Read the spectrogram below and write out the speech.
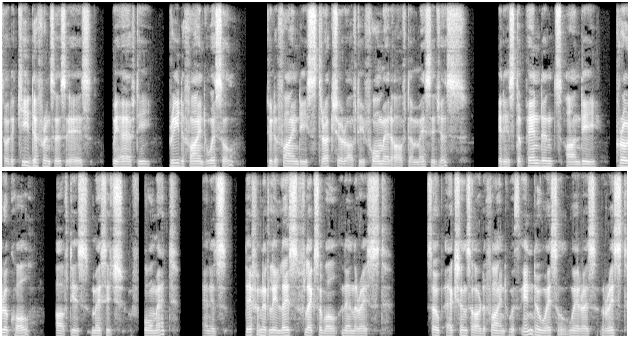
So the key differences is we have the predefined WSDL to define the structure of the format of the messages. It is dependent on the protocol of this message format and it's definitely less flexible than the rest. SOAP actions are defined within the WSDL, whereas REST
